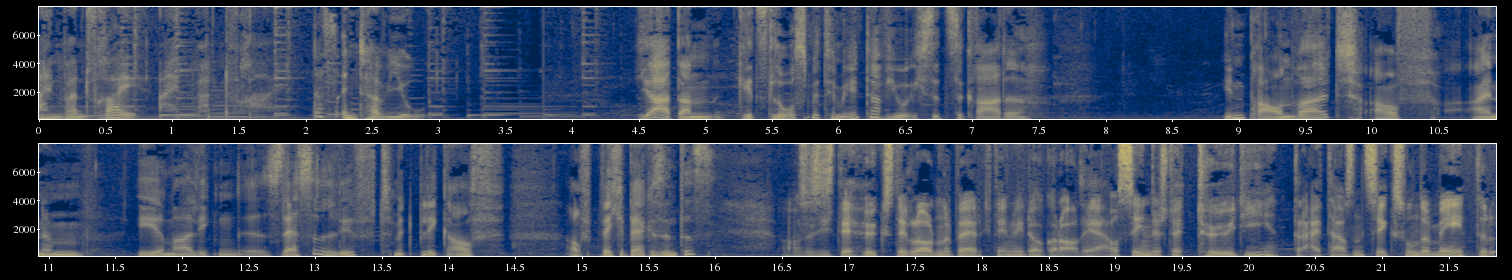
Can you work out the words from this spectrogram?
Einwandfrei, einwandfrei. Das Interview. Ja, dann geht's los mit dem Interview. Ich sitze gerade in Braunwald auf einem ehemaligen äh, Sessellift mit Blick auf, auf welche Berge sind es? Also es ist der höchste Glarnerberg, den wir da gerade aussehen. Das ist der Tödi, 3600 Meter.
